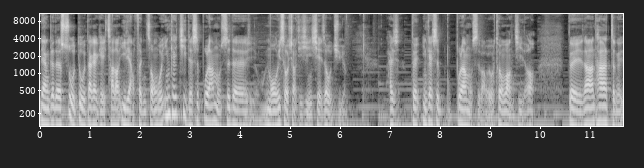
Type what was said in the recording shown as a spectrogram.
两个的速度大概可以差到一两分钟。我应该记得是布拉姆斯的某一首小提琴协奏曲，还是对，应该是布布拉姆斯吧？我我突然忘记了哦。对，然后他整个。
